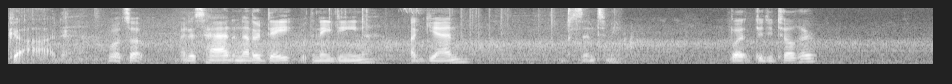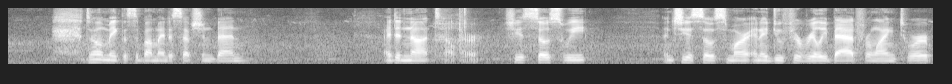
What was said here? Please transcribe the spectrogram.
god. What's up? I just had another date with Nadine again. She's into me. But did you tell her? Don't make this about my deception, Ben. I did not tell her. She is so sweet and she is so smart, and I do feel really bad for lying to her,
